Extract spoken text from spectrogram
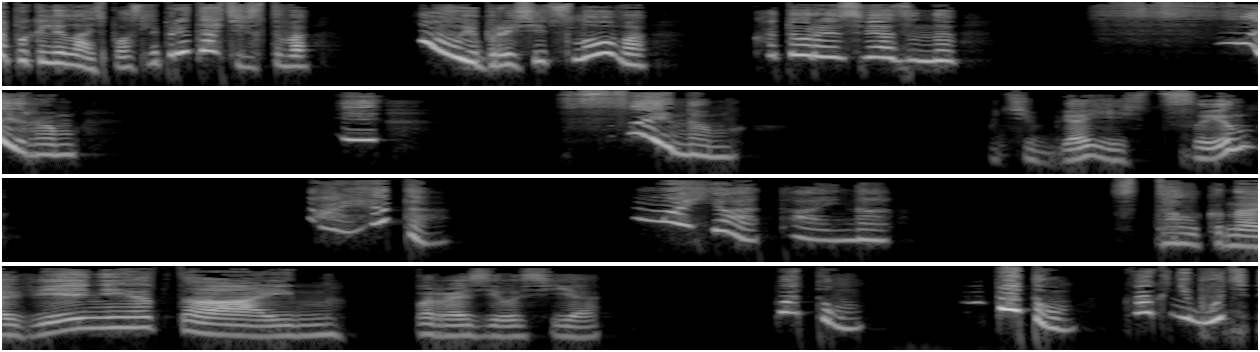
Я поклялась после предательства выбросить слово, которое связано с сыром и сыном. У тебя есть сын? А это моя тайна. Столкновение тайн, поразилась я. Потом, потом, как-нибудь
